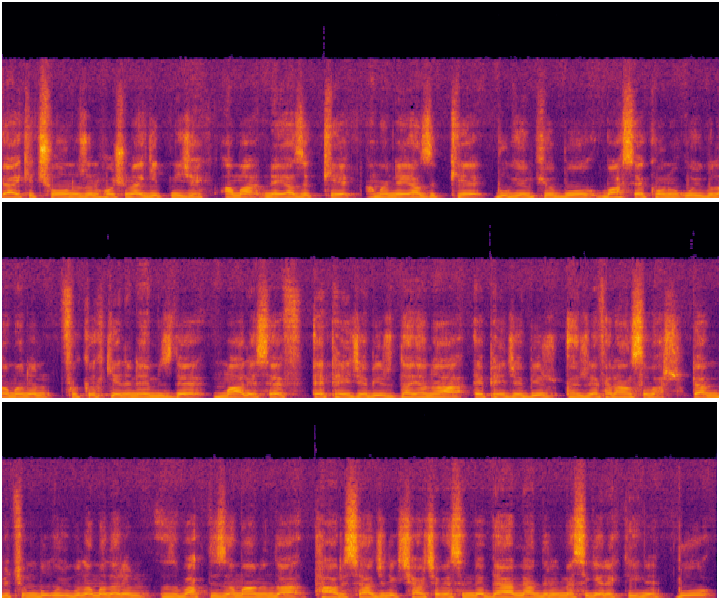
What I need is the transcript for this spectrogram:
belki çoğunuzun hoşuna gitmeyecek ama ne yazık ki ama ne yazık ki bugünkü bu bahse konu uygulamanın fıkıh geleneğimizde maalesef epeyce bir dayanağı, epeyce bir e, referansı var. Ben bütün bu uygulamaların vakti zamanında tarihselcilik çerçevesinde değerlendirilmesi gerektiğini, bu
